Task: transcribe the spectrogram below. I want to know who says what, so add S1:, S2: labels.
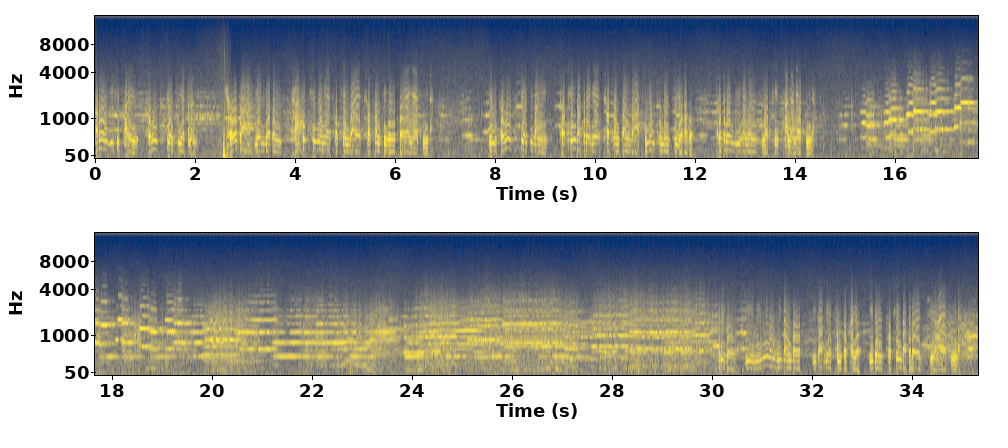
S1: 8월 28일 서울특별시에서는 효자 18동 47명의 폭행자의 표창식을 거행했습니다. 김 서울특별시장이 폭행자들에게 표창장과 기념품을 수여하고 그들의 미행을 높이 찬양했습니다. 그리고 이 민의원 의장도 이 자리에 참석하여 이들 폭행자들을 지하했습니다.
